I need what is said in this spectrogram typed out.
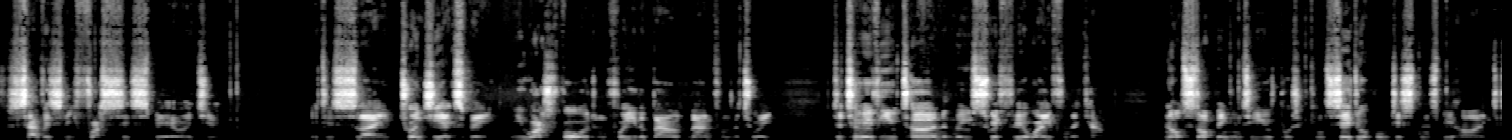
savagely thrusts its spear at you. It is slain. 20 XP. You rush forward and free the bound man from the tree. The two of you turn and move swiftly away from the camp, not stopping until you have put a considerable distance behind.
